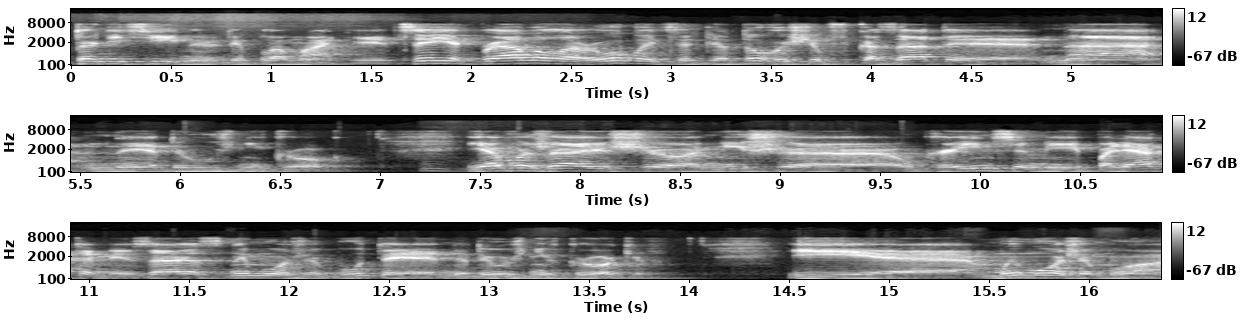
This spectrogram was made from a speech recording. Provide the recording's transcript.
традиційної дипломатії. Це, як правило, робиться для того, щоб вказати на недружній крок. Я вважаю, що між е, українцями і поляками зараз не може бути недружніх кроків. І ми можемо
